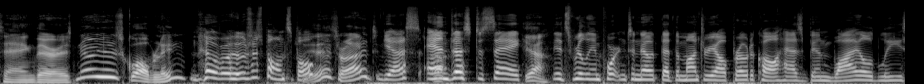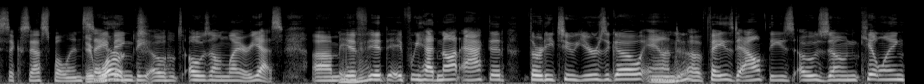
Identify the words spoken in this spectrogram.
saying there is no use squabbling over who's responsible. That's right. Yes, and uh, just to say, yeah. it's really important to note that the Montreal Protocol has been wildly successful in it saving worked. the o- ozone layer. Yes, um, mm-hmm. if it if we had not acted 32 years ago and mm-hmm. uh, phased out these ozone killing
